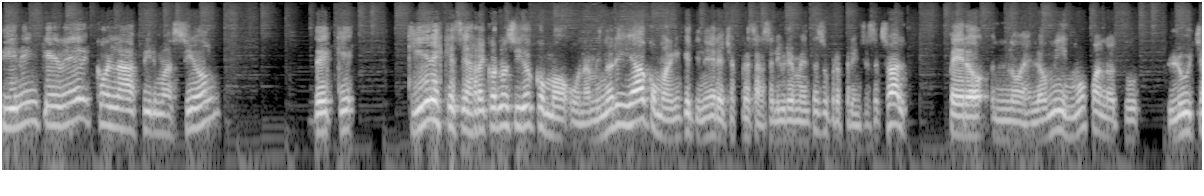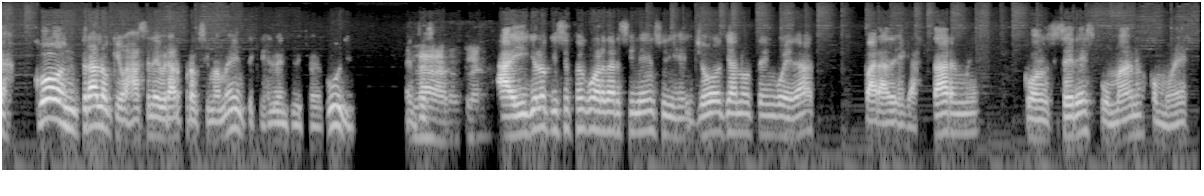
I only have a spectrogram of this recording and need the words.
tienen que ver con la afirmación de que quieres que seas reconocido como una minoría o como alguien que tiene derecho a expresarse libremente su preferencia sexual. Pero no es lo mismo cuando tú luchas contra lo que vas a celebrar próximamente, que es el 28 de junio. Entonces, Claro, claro. ahí yo lo que hice fue guardar silencio y dije, yo ya no tengo edad para desgastarme con seres humanos como este.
